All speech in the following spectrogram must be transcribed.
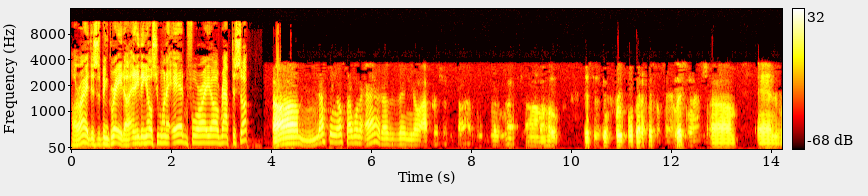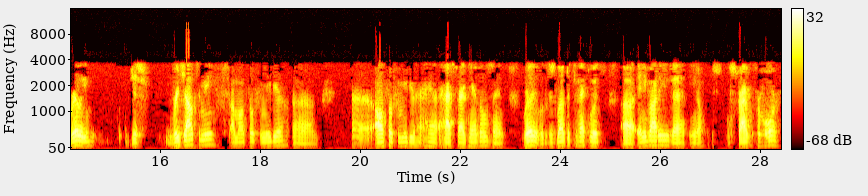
All right, this has been great. Uh, anything else you want to add before I uh, wrap this up? Um, nothing else I want to add other than you know I appreciate the time. Thank you very much. Um, I hope this has been fruitful, beneficial to your listeners, um, and really just reach out to me. I'm on social media. Um, uh, all social media ha- hashtag handles, and really would just love to connect with uh, anybody that you know is striving for more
